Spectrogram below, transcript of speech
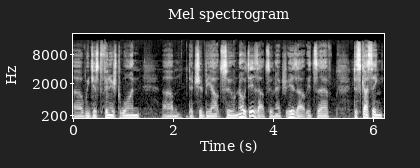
Uh, we just finished one um, that should be out soon. No, it is out soon. Actually, it is out. It's uh, discussing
